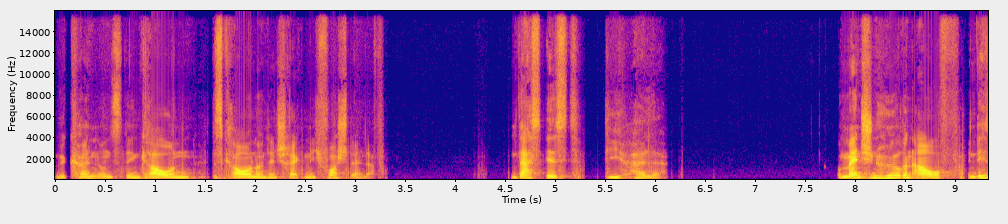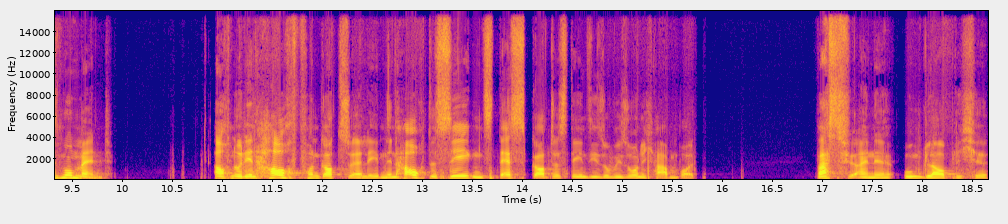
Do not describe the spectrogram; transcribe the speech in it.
Wir können uns den Grauen, das Grauen und den Schrecken nicht vorstellen davon. Und das ist die Hölle. Und Menschen hören auf, in diesem Moment auch nur den Hauch von Gott zu erleben, den Hauch des Segens des Gottes, den sie sowieso nicht haben wollten. Was für eine unglaubliche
